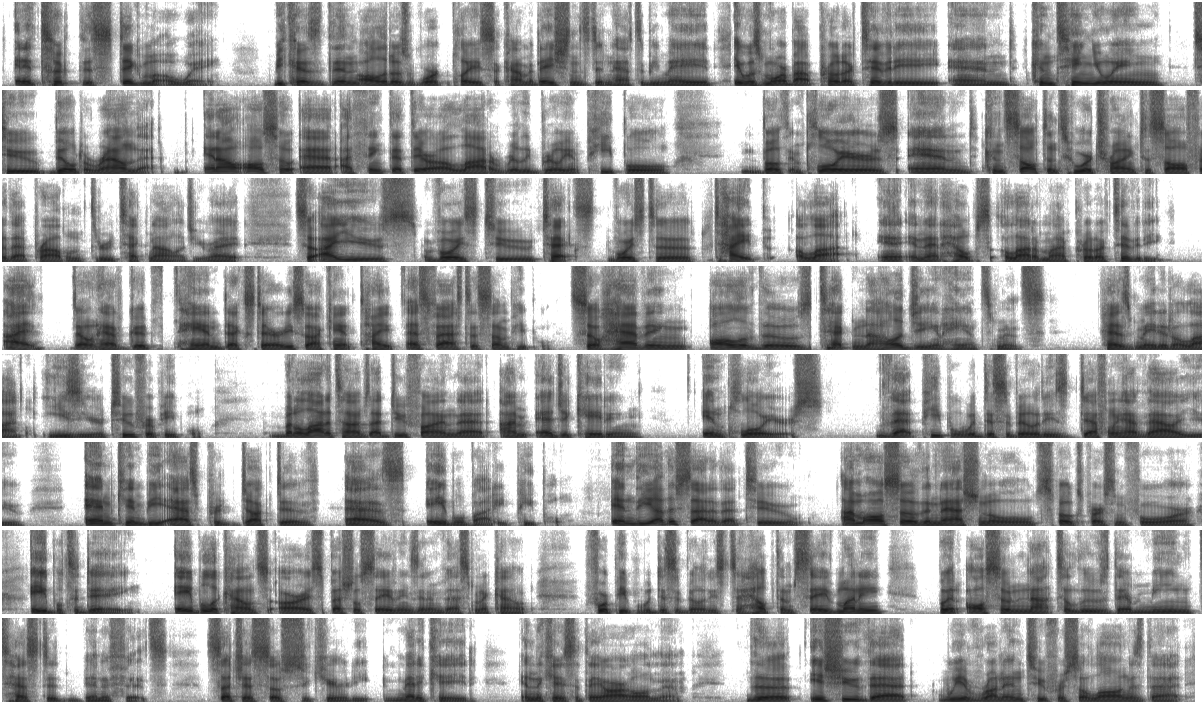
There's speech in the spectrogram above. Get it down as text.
And it took the stigma away because then all of those workplace accommodations didn't have to be made. It was more about productivity and continuing to build around that. And I'll also add, I think that there are a lot of really brilliant people, both employers and consultants, who are trying to solve for that problem through technology, right? So I use voice to text, voice to type a lot, and, and that helps a lot of my productivity. I don't have good hand dexterity, so I can't type as fast as some people. So having all of those technology enhancements has made it a lot easier too for people. But a lot of times I do find that I'm educating employers that people with disabilities definitely have value and can be as productive as able bodied people. And the other side of that, too, I'm also the national spokesperson for Able Today. Able accounts are a special savings and investment account for people with disabilities to help them save money, but also not to lose their mean tested benefits, such as Social Security and Medicaid, in the case that they are on them. The issue that we have run into for so long is that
